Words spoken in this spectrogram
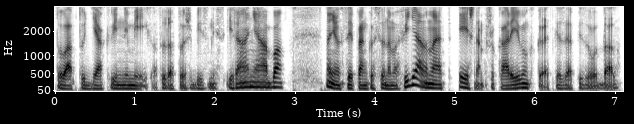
tovább tudják vinni még a tudatos biznisz irányába. Nagyon szépen köszönöm a figyelmet, és nem sokára jövünk a következő epizóddal.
